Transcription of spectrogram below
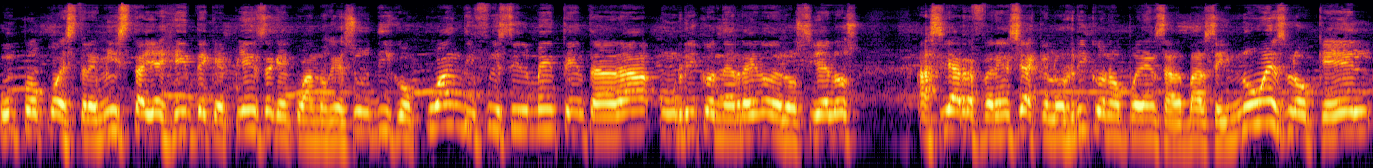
un poco extremista y hay gente que piensa que cuando Jesús dijo cuán difícilmente entrará un rico en el reino de los cielos, hacía referencia a que los ricos no pueden salvarse y no es lo que él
